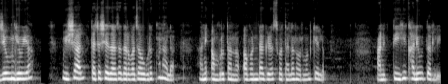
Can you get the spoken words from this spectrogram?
जेवून घेऊया? विशाल त्याच्या शेजारचा दरवाजा उघडत म्हणाला आणि अमृतानं अवंडा गिळत स्वतःला नॉर्मल केलं. आणि तीही खाली उतरली.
